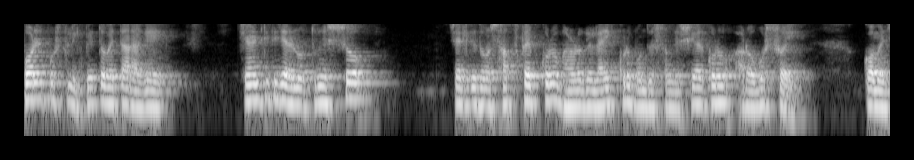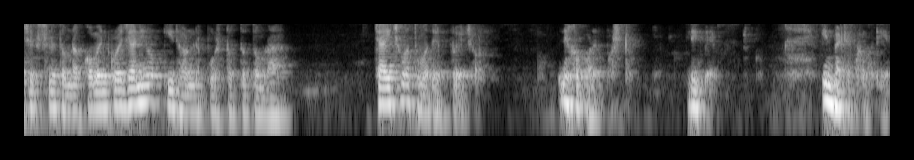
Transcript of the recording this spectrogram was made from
পরের প্রশ্ন লিখবে, তবে তার আগে চ্যানেলটিতে যারা নতুন এসছো চ্যানেলটিকে তোমরা সাবস্ক্রাইব করো, ভালো লাগলে লাইক করো, বন্ধুদের সঙ্গে শেয়ার করো, আর অবশ্যই কমেন্ট সেকশনে তোমরা কমেন্ট করে জানিও কী ধরনের প্রশ্ন উত্তর তোমরা চাইছো বা তোমাদের প্রয়োজন। লেখো পরের প্রশ্ন, লিখবে। ইনভার্টেড কমা দিয়ে।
